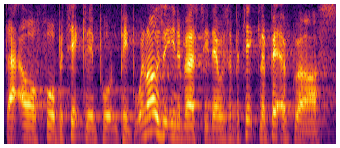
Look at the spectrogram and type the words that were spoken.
that are for particularly important people. When I was at university, there was a particular bit of grass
